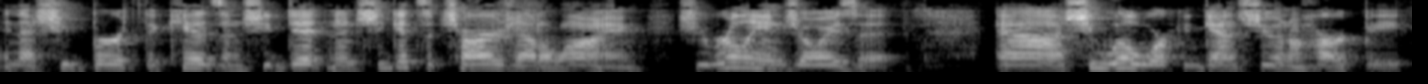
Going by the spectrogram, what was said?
and that she birthed the kids and she didn't. And she gets a charge out of lying. She really enjoys it uh, she will work against you in a heartbeat.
